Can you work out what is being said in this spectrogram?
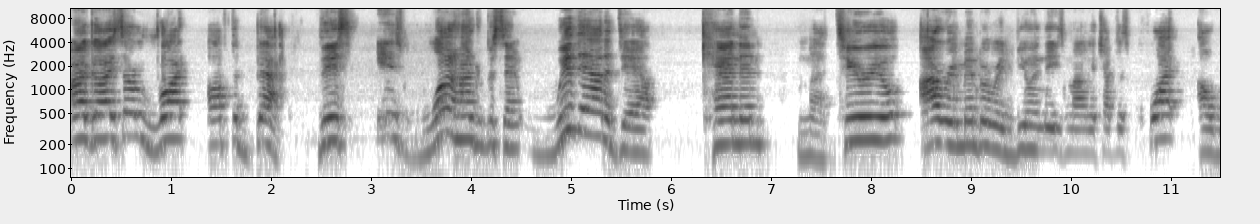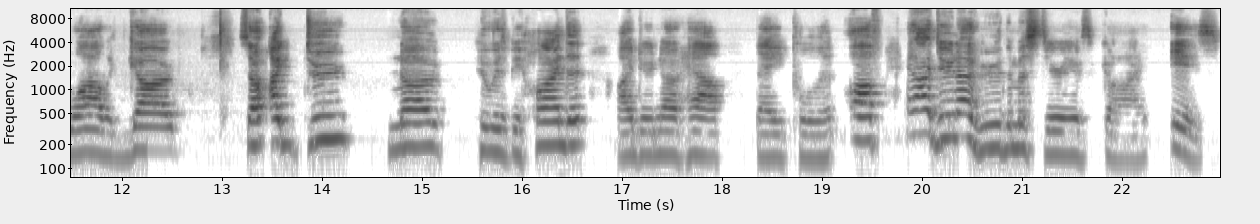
Alright guys, so right off the bat, this is 100% without a doubt canon material. I remember reviewing these manga chapters quite a while ago. So I do know who is behind it. I do know how they pull it off. And I do know who the mysterious guy is.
